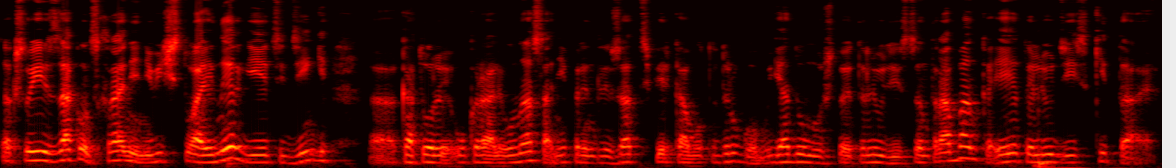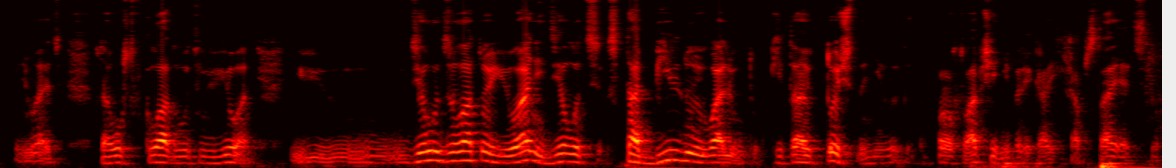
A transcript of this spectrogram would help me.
Так что есть закон сохранения вещества и энергии. Эти деньги, э, которые украли у нас, они принадлежат теперь кому-то другому. Я думаю, что это люди из Центробанка и это люди из Китая. Понимаете? Потому что вкладывают в юань. И делать золотой юань и делать стабильную валюту Китаю точно не. Просто вообще ни при каких обстоятельствах.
